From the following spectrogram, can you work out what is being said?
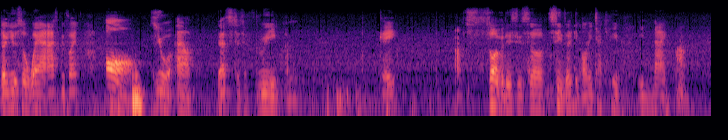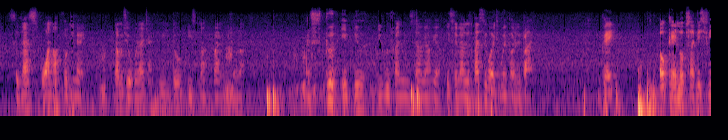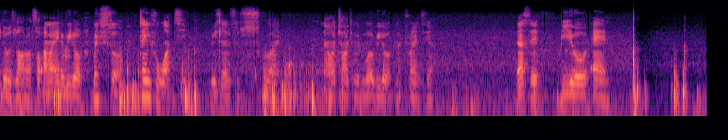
The user where I ask before oh you're out. That's just a dream. I'm, okay? I'm sorry for this user. Seems I can only chat him in 9. so that's one unfortunate number two when I chat him do is not finding user it's good if you if we find Instagram here. Instagram is the fastest way to wait for a reply. Okay? Okay looks like this video is longer so i'm gonna end the video. Make sure thank you for watching. Please like and subscribe. Now i try to make more video of my friends here. That's it. Video end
